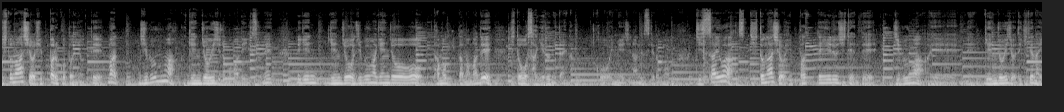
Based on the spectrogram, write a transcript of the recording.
人の足を引っ張ることによって、まあ、自分は現状維持のままでいいですよね。で現状自分は現状を保ったままで人を下げるみたいなこうイメージなんですけども実際は人の足を引っ張っている時点で自分は、えーね、現状維持はできてないっ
